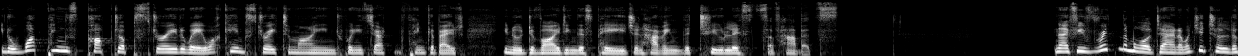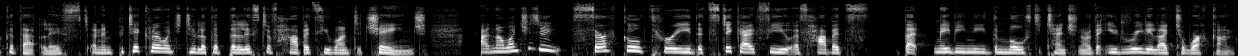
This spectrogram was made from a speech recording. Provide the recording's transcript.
you know, what things popped up straight away? What came straight to mind when you started to think about, you know, dividing this page and having the two lists of habits? Now, if you've written them all down, I want you to look at that list. And in particular, I want you to look at the list of habits you want to change. And I want you to circle three that stick out for you as habits that maybe need the most attention or that you'd really like to work on.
